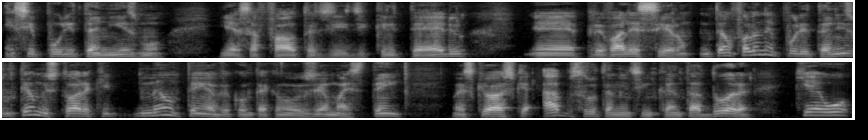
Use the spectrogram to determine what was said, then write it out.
esse puritanismo e essa falta de, de critério é, prevaleceram. Então, falando em puritanismo, tem uma história que não tem a ver com tecnologia, mas tem, mas que eu acho que é absolutamente encantadora, que é o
